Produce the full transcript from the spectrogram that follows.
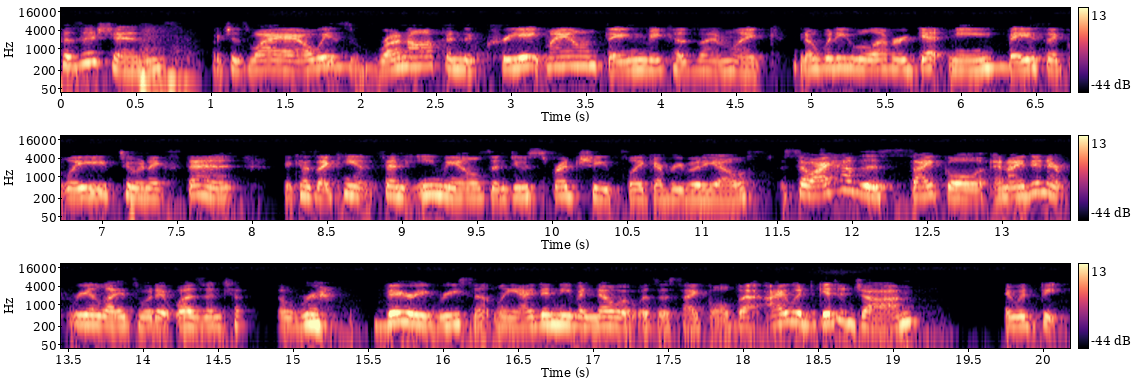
positions, which is why I always run off and create my own thing because I'm like, nobody will ever get me basically to an extent because I can't send emails and do spreadsheets like everybody else. So I have this cycle and I didn't realize what it was until very recently. I didn't even know it was a cycle, but I would get a job. It would be,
